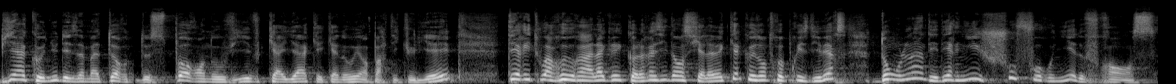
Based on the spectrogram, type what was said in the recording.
bien connues des amateurs de sport en eau vive, kayak et canoë en particulier. Territoire rural, agricole, résidentiel, avec quelques entreprises diverses, dont l'un des derniers choux-fourniers de France.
